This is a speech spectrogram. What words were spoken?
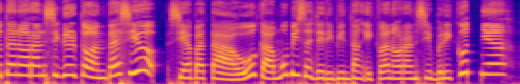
Ikutan Oransi Girl Contest yuk! Siapa tahu kamu bisa jadi bintang iklan Oransi berikutnya.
